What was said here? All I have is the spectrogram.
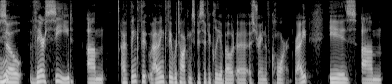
Mm-hmm. So their seed, um, I think that I think they were talking specifically about a, a strain of corn, right? Is um,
